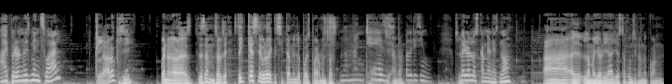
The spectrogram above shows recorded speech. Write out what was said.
Ay, pero no es mensual. Claro que sí. Bueno, la verdad, es, mensual. Estoy casi seguro de que sí también lo puedes pagar mensual. No manches, Sí, está padrísimo. Sí. Pero los camiones, ¿no? Ah, eh, la mayoría ya está funcionando con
